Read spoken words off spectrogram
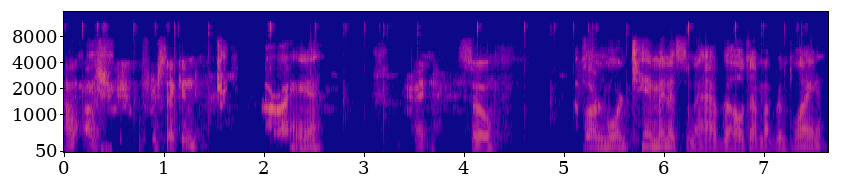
I'll, I'll show you for a second. All right. Yeah. All right. So I've learned more in 10 minutes than I have the whole time I've been playing.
